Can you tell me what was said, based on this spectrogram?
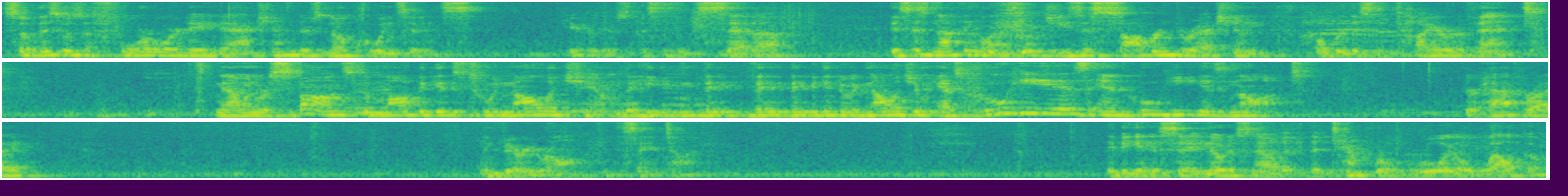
So this was a foreordained action. There's no coincidence here. There's, this isn't set up. This is nothing less than Jesus' sovereign direction over this entire event. Now, in response, the mob begins to acknowledge him. They, they, they, they begin to acknowledge him as who he is and who he is not. They're half right and very wrong at the same time. They begin to say, notice now that the temporal royal welcome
